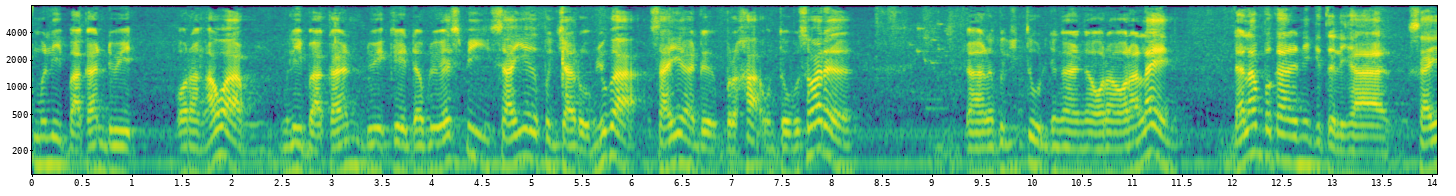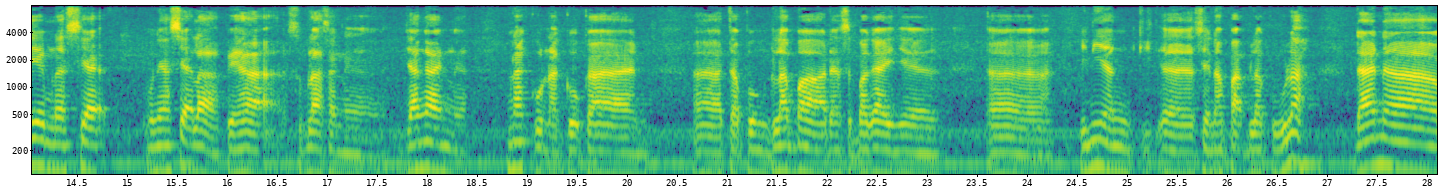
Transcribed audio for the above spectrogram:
melibatkan duit orang awam melibatkan duit KWSP saya pencarum juga. Saya ada berhak untuk bersuara. Dan begitu dengan, dengan orang-orang lain dalam perkara ni kita lihat saya menasihat menasihatlah pihak sebelah sana. Jangan nakut-nakutkan uh, ataupun gelabar dan sebagainya. Uh, ini yang uh, saya nampak berlaku lah dan uh,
